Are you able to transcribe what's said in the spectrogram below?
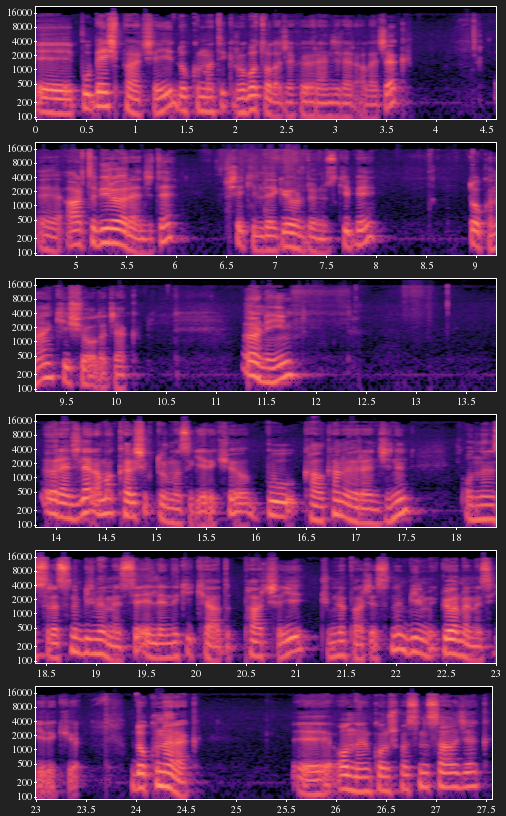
E, bu 5 parçayı dokunmatik robot olacak öğrenciler alacak. E, artı 1 öğrenci de şekilde gördüğünüz gibi dokunan kişi olacak. Örneğin öğrenciler ama karışık durması gerekiyor. Bu kalkan öğrencinin onların sırasını bilmemesi, ellerindeki kağıdı, parçayı, cümle parçasını bilme, görmemesi gerekiyor. Dokunarak e, onların konuşmasını sağlayacak.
